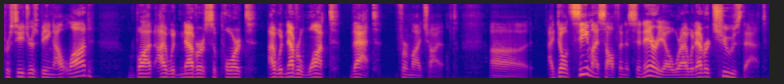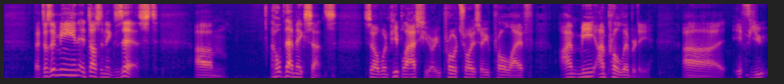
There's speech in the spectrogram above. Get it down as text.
procedures being outlawed, but I would never support, I would never want that for my child. Uh, I don't see myself in a scenario where I would ever choose that. That doesn't mean it doesn't exist. Um, I hope that makes sense. So when people ask you, "Are you pro-choice? Are you pro-life?" I'm me. I'm pro-liberty. Uh, if you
